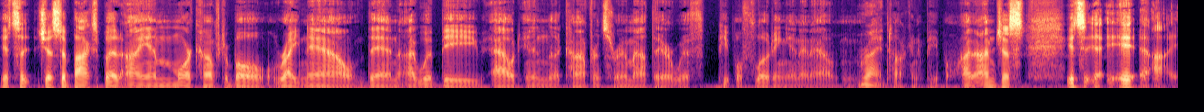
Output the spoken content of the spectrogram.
It's a, just a box, but I am more comfortable right now than I would be out in the conference room out there with people floating in and out and Right. talking to people. I, I'm just, it's, it, I,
